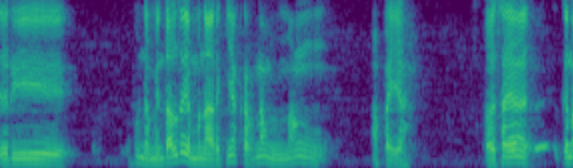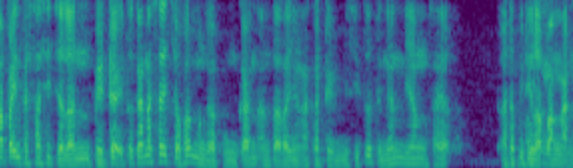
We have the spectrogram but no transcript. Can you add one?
dari fundamental tuh yang menariknya karena memang apa ya? eh, saya kenapa investasi jalan beda itu karena saya coba menggabungkan antara yang akademis itu dengan yang saya hadapi di Oke. lapangan.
